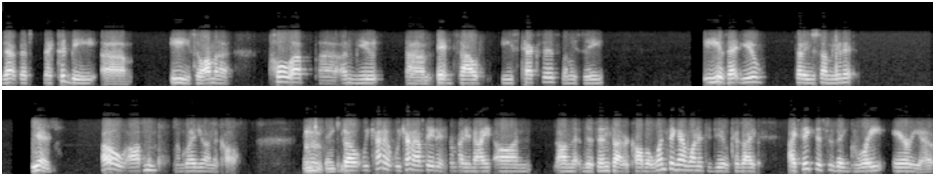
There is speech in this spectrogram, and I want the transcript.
that that's that could be um, E. So I'm gonna pull up, uh, unmute um, Mid South East Texas. Let me see. E, is that you? Did I just unmute it? Yes. Oh, awesome! I'm glad you're on the call. Thank you. Thank you. So we kind of we kind of updated everybody tonight on on the, this insider call, but one thing I wanted to do because I I think this is a great area.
